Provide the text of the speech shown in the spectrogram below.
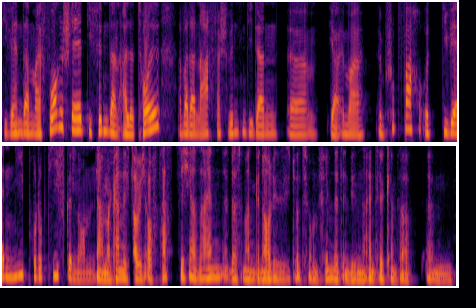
Die werden dann mal vorgestellt, die finden dann alle toll, aber danach verschwinden die dann äh, ja immer im Schubfach und die werden nie produktiv genommen. Ja, man kann sich, glaube ich, auch fast sicher sein, dass man genau diese Situation findet in diesen Einzelkämpfer. Ähm,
